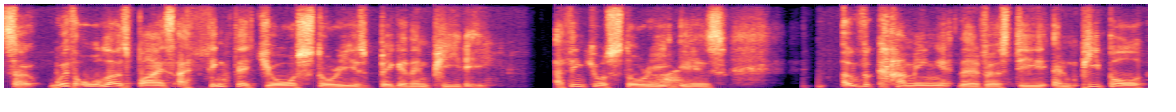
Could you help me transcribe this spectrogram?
So with all those bias, I think that your story is bigger than PD. I think your story right. is overcoming the adversity and people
